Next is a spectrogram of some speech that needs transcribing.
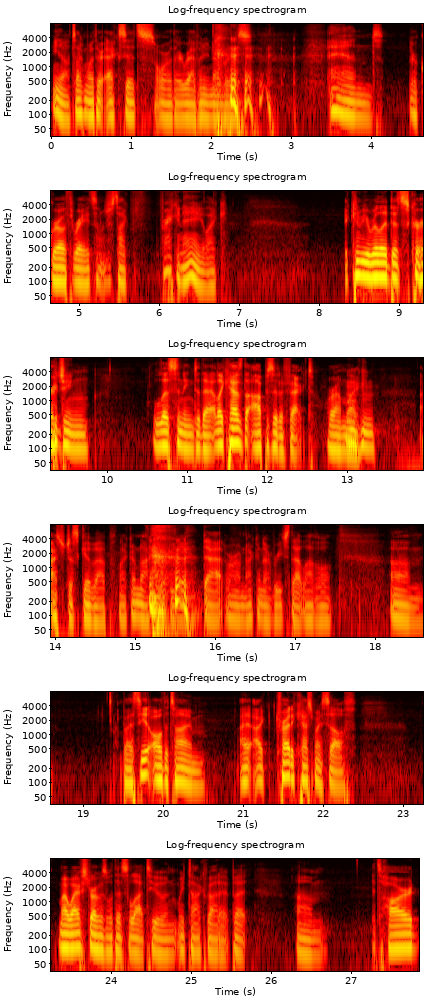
you know talking about their exits or their revenue numbers and their growth rates and i'm just like freaking a like it can be really discouraging listening to that like has the opposite effect where i'm like Mhm. I should just give up. Like I'm not going to be that, or I'm not going to reach that level. Um, but I see it all the time. I, I try to catch myself. My wife struggles with this a lot too, and we talk about it. But um, it's hard.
